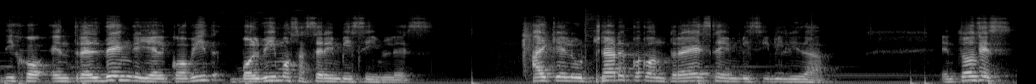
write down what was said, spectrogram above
dijo, entre el dengue y el COVID volvimos a ser invisibles. Hay que luchar contra esa invisibilidad. Entonces,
